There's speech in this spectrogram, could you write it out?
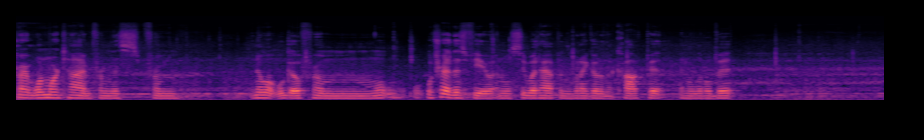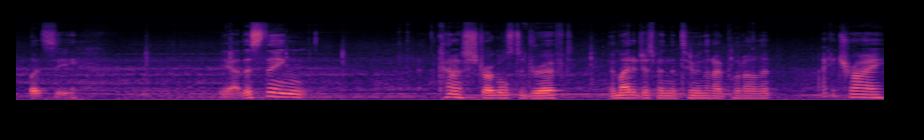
try one more time from this, from you know what, we'll go from, we'll, we'll try this view and we'll see what happens when I go to the cockpit in a little bit. Let's see. Yeah, this thing kind of struggles to drift. It might have just been the tune that I put on it. I could try,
